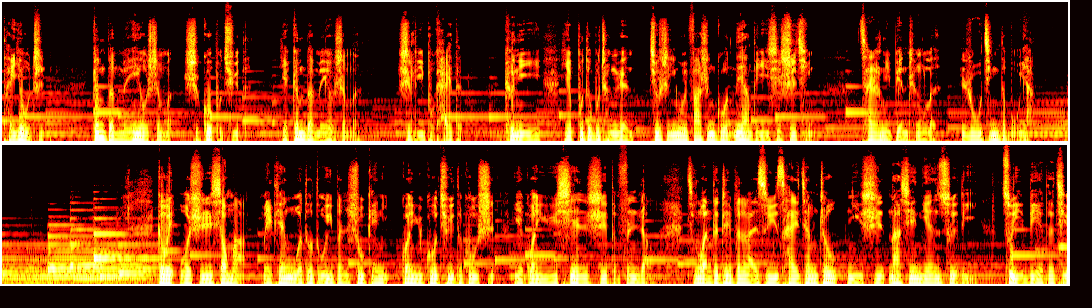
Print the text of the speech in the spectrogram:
太幼稚，根本没有什么是过不去的，也根本没有什么是离不开的。可你也不得不承认，就是因为发生过那样的一些事情，才让你变成了如今的模样。各位，我是小马。每天我都读一本书给你，关于过去的故事，也关于现实的纷扰。今晚的这本来自于蔡江州，《你是那些年岁里最烈的酒》。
